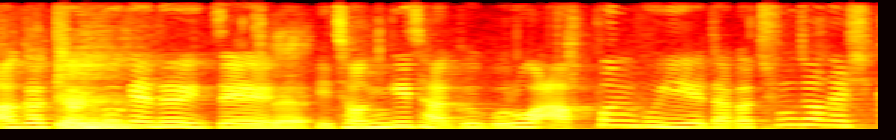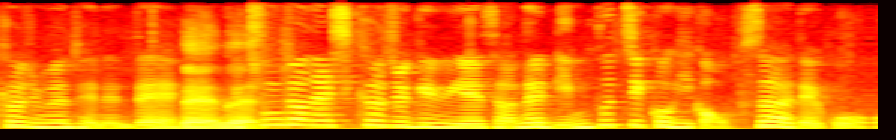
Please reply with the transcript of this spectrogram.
아, 그러니까 결국에는 이제 네. 이 전기 자극으로 아픈 부위에다가 충전을 시켜주면 되는데 네, 그 네. 충전을 시켜주기 위해서는 림프 찌꺼기가 없어야 되고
